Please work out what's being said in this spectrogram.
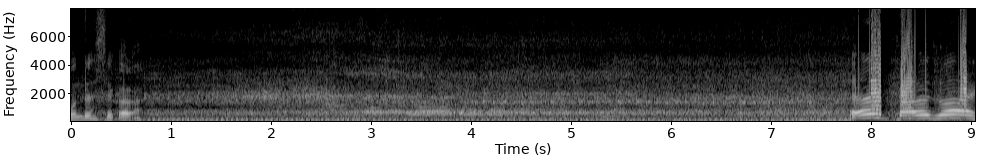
ফোন দিচ্ছে কারা পারস ভাই।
